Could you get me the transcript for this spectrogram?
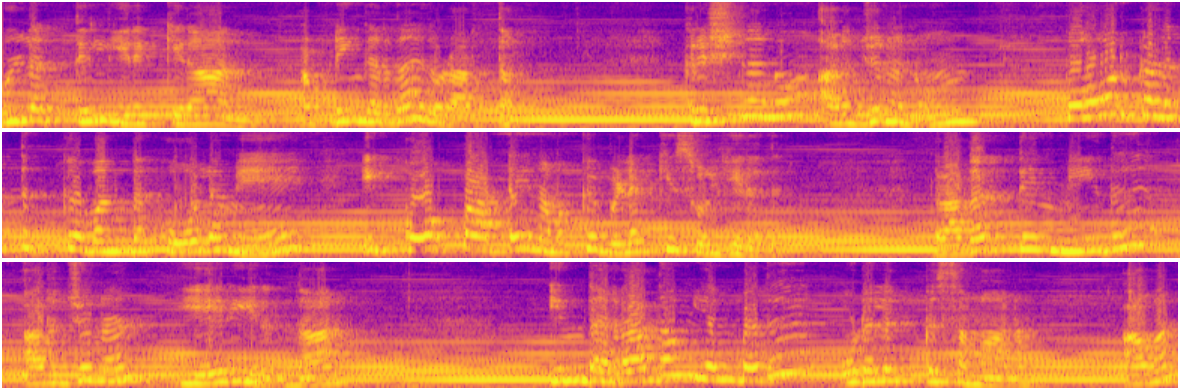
உள்ளத்தில் இருக்கிறான். அப்படிங்கறதா இதோட அர்த்தம். கிருஷ்ணனும் அர்ஜுனனும் போர்க்களத்துக்கு வந்த கோலமே இக்கோட்பாட்டை நமக்கு விளக்கி சொல்கிறது. ரதத்தின் மீது அர்ஜுனன் ஏறி இருந்தான் இந்த ரதம் என்பது உடலுக்கு சமானம். அவன்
